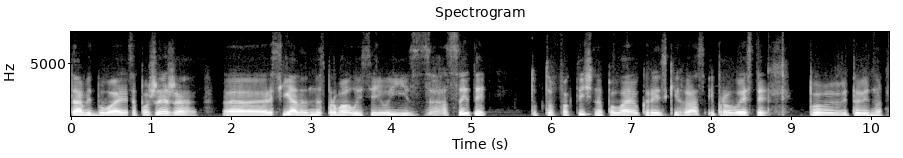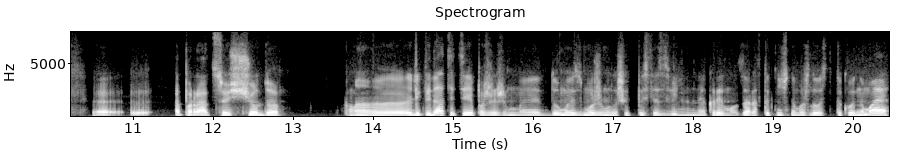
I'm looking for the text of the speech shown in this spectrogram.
там відбувається пожежа. Е, Росіяни не спромоглися її згасити. Тобто, фактично палає український газ і провести відповідно е, е, операцію щодо ліквідації цієї пожежі, ми думаю, зможемо лише після звільнення Криму. Зараз технічної можливості такої немає,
